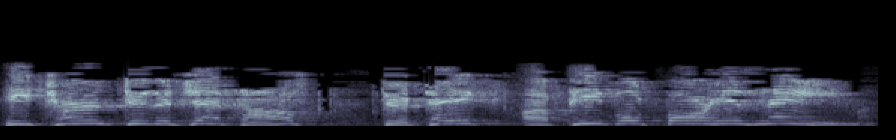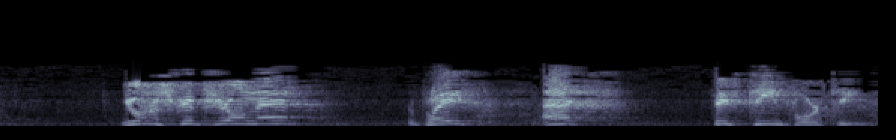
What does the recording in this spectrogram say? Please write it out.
He turned to the Gentiles to take a people for His name. You want a scripture on that? The place? Acts 15, 14.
